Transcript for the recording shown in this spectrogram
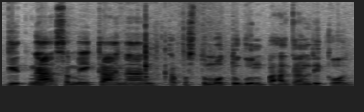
gitna, sa may kanan, tapos tumutugon pa hanggang likod,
